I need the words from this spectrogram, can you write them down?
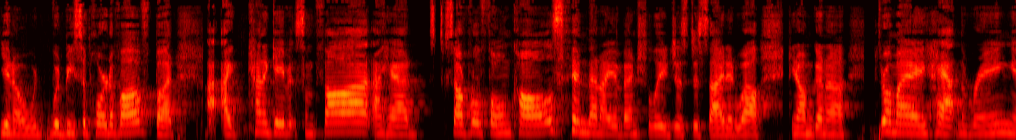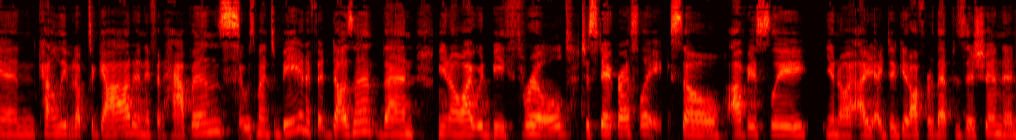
you know would, would be supportive of but i, I kind of gave it some thought. I had several phone calls and then i eventually just decided well you know i'm gonna throw my hat in the ring and kind of leave it up to god and if it happens it was meant to be and if it doesn't then you know i would be thrilled to stay at grass lake. So obviously you know I, I did get offered that position and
